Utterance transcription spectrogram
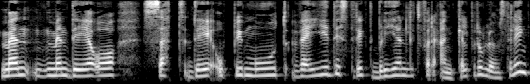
Men, men, det å sette det opp imot vei i distrikt blir en litt for enkel problemstilling.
